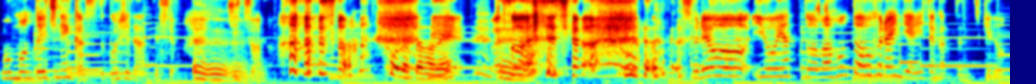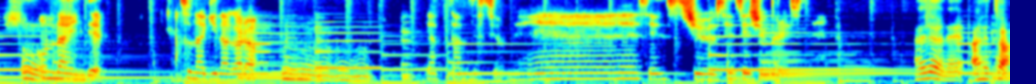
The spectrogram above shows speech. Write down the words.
悶々と1年間過ごしてたんですよ。うんうんうん実は。そう。そうだったのね。で、まあ、うんそうなんですよ。それをようやっと、まあ、本当はオフラインでやりたかったんですけど、うんオンラインでつなぎながらやったんですよね。先週、先々週ぐらいですね。あれだよね。あれさ、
